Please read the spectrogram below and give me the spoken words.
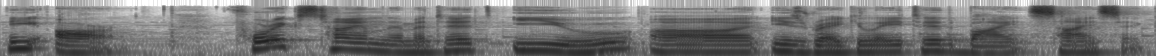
They are Forex Time Limited EU uh, is regulated by CySEC.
